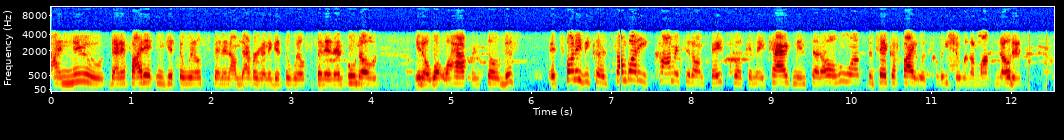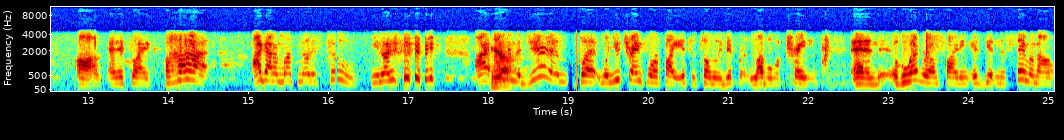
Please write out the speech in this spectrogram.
I knew that if I didn't get the wheel spinning, I'm never going to get the wheel spinning, and who knows, you know, what will happen. So this it's funny because somebody commented on Facebook and they tagged me and said, "Oh, who wants to take a fight with Kaliesha with a month notice?" Um, and it's like, aha, I got a month notice too. You know what I mean? I, yeah. I'm in the gym, but when you train for a fight, it's a totally different level of training. And whoever I'm fighting is getting the same amount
